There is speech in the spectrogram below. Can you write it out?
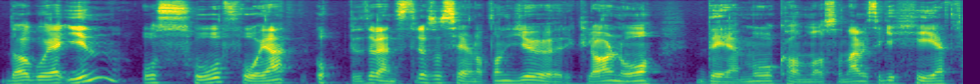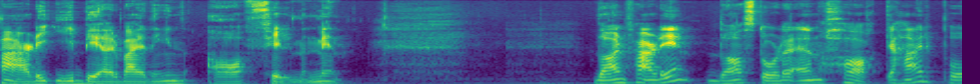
Da går jeg inn, og så får jeg oppe til venstre, så ser han at han gjør klar nå demo canvas. Han er visst ikke helt ferdig i bearbeidingen av filmen min. Da er den ferdig. Da står det en hake her på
